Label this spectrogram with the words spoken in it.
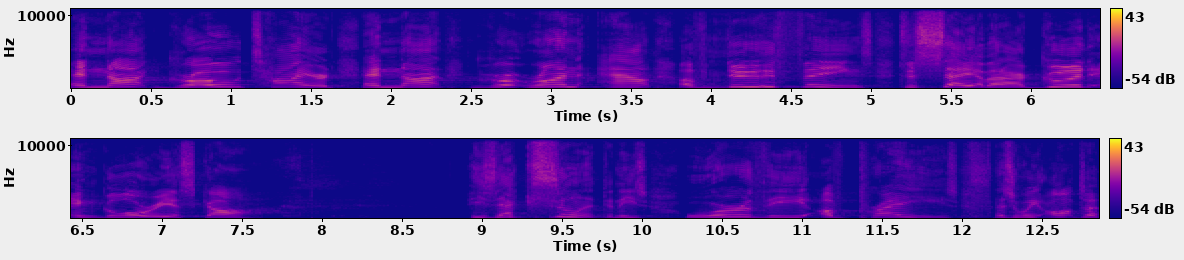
and not grow tired and not grow, run out of new things to say about our good and glorious God. He's excellent and he's worthy of praise. And so we ought to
